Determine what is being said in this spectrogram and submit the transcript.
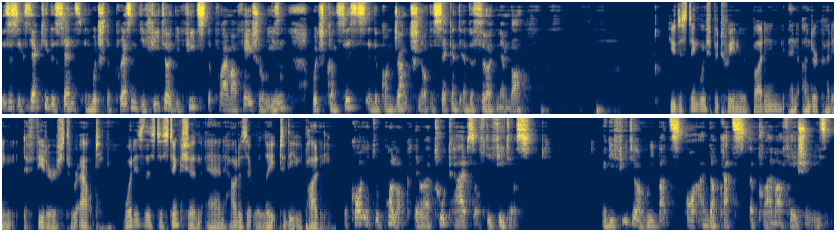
This is exactly the sense in which the present defeater defeats the prima facie reason, which consists in the conjunction of the second and the third member. You distinguish between rebutting and undercutting defeaters throughout. What is this distinction and how does it relate to the upadhi? According to Pollock, there are two types of defeaters. A defeater rebuts or undercuts a prima facie reason.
